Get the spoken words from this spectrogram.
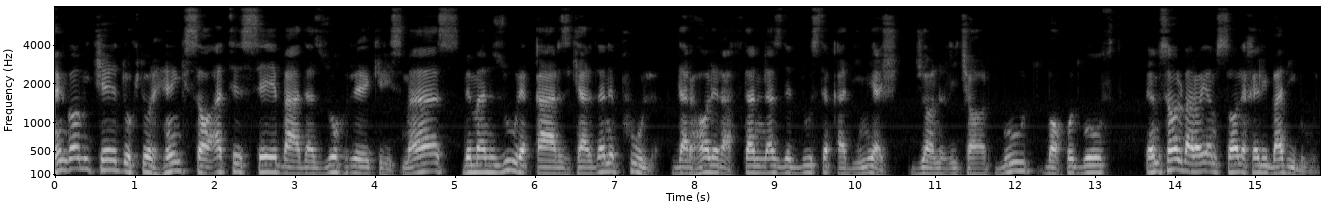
هنگامی که دکتر هنگ ساعت سه بعد از ظهر کریسمس به منظور قرض کردن پول در حال رفتن نزد دوست قدیمیش جان ریچارد بود با خود گفت امسال برایم سال خیلی بدی بود.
